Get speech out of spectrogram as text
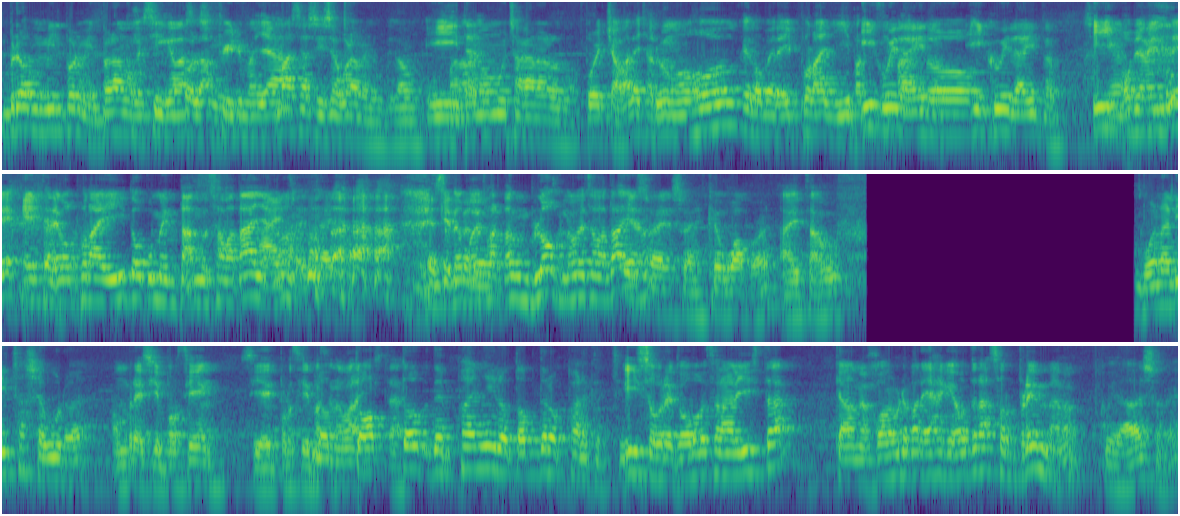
bro, mil por mil. Pero vamos, que sí, que va a Con ser la así. firma ya. Va a ser así seguramente, vamos. Y Vale. tenemos muchas ganas los dos. Pues chavales, echadle un ojo, que lo veréis por allí Y participando. cuidadito, y cuidadito. Y señor. obviamente estaremos por ahí documentando esa batalla, Ahí ¿no? está, ahí está. Es que no puede faltar un blog, ¿no? De esa batalla, Eso ¿no? es, eso es, qué guapo, eh. Ahí está, uff. Buena lista seguro, eh. Hombre, 100%. 100% va a ser una buena top, lista. top de España y los top de los parques, tío. Y sobre todo porque es una lista que a lo mejor una pareja que otra sorprenda, ¿no? Cuidado eso, eh.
